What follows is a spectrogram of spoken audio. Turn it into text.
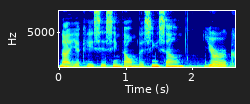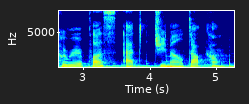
那也可以写信到我们的信箱 yourcareerplus at gmail.com。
